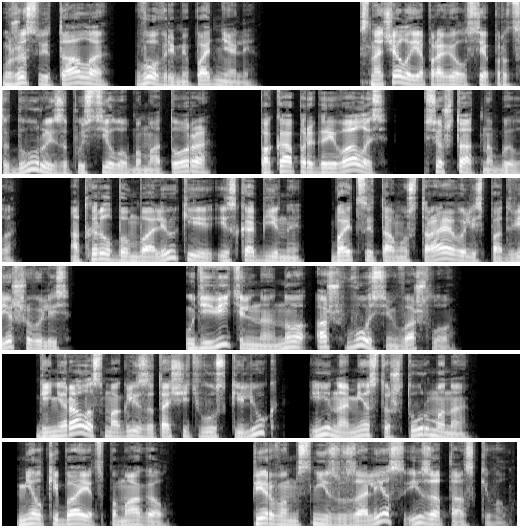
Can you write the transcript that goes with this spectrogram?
Уже светало, вовремя подняли. Сначала я провел все процедуры и запустил оба мотора. Пока прогревалось, все штатно было. Открыл бомболюки из кабины, бойцы там устраивались, подвешивались. Удивительно, но аж восемь вошло. Генерала смогли затащить в узкий люк, и на место штурмана мелкий боец помогал. Первым снизу залез и затаскивал.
